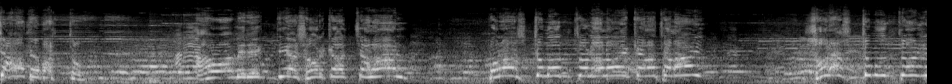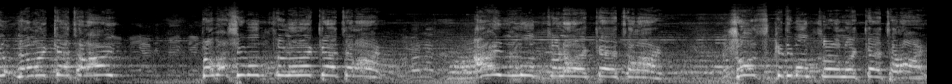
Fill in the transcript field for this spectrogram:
চালাতে পারত। আওয়ামী লীগ দিয়ে সরকার চালান পররাষ্ট্র মন্ত্রণালয় কেন চালায়? স্বরাষ্ট্র মন্ত্রণালয় কে চালায়? প্রবাসী মন্ত্রণালয় কে চালায়? আইন মন্ত্রণালয় কে চালায়? সংস্কৃতি মন্ত্রণালয় কে চালায়?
